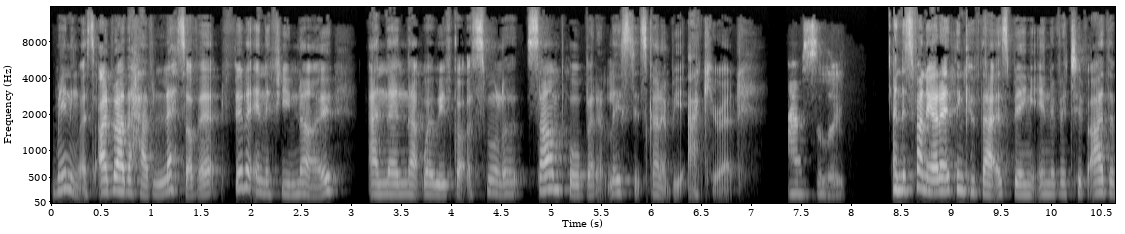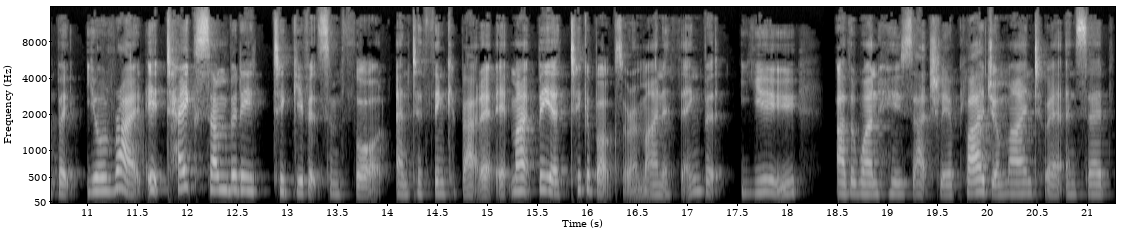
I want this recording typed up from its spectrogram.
meaningless. I'd rather have less of it, fill it in if you know, and then that way we've got a smaller sample, but at least it's going to be accurate. Absolutely. And it's funny, I don't think of that as being innovative either, but you're right. It takes somebody to give it some thought and to think about it. It might be a ticker box or a minor thing, but you are the one who's actually applied your mind to it and said,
